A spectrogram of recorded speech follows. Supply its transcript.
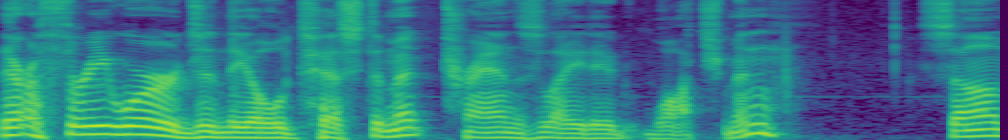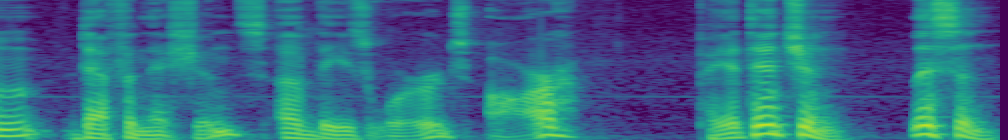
There are three words in the Old Testament translated watchman. Some definitions of these words are pay attention, listen,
